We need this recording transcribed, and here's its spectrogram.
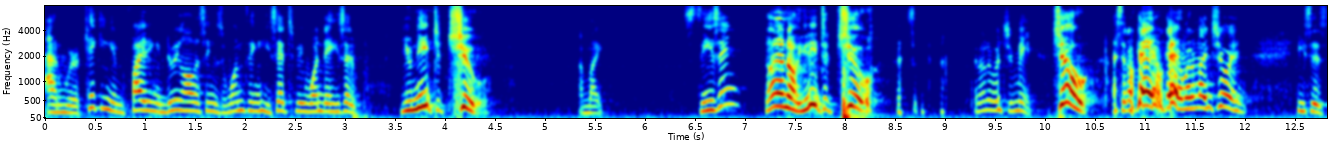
and we were kicking and fighting and doing all these things. And one thing he said to me one day, he said, You need to chew. I'm like, Sneezing? No, no, no, you need to chew. I said, I don't know what you mean. Chew. I said, Okay, okay, what am I chewing? He says,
